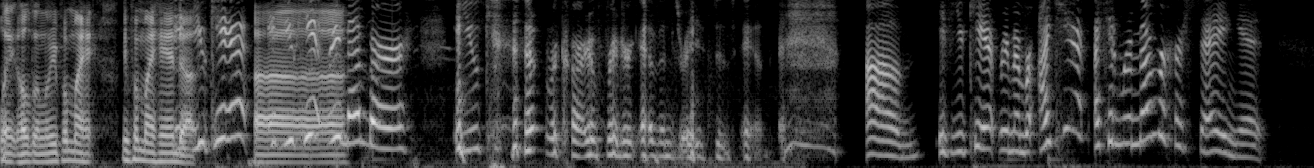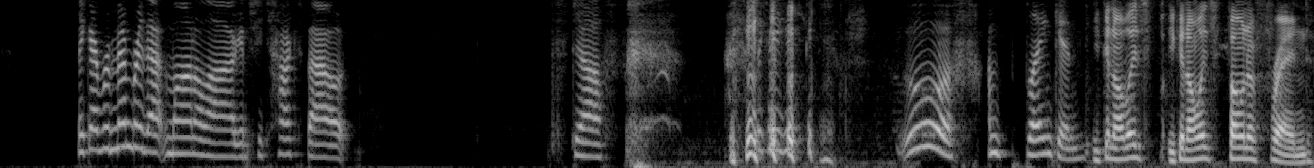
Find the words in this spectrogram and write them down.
Wait, hold on. Let me put my let me put my hand if up. You can't. Uh, if you can't uh, remember, you can't. Ricardo Frederick Evans raised his hand. Um, if you can't remember, I can't. I can remember her saying it, like I remember that monologue and she talked about stuff. like Oof, I'm blanking. You can always you can always phone a friend.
